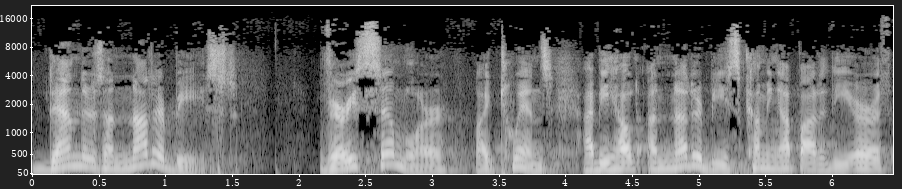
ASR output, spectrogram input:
Then there's another beast, very similar, like twins. I beheld another beast coming up out of the earth.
